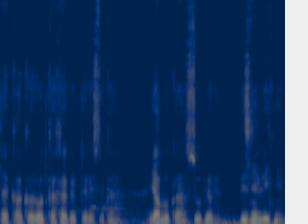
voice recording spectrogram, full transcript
така коротка характеристика. Яблука супер, пізньолітні.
